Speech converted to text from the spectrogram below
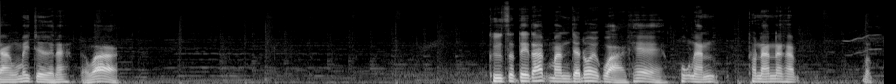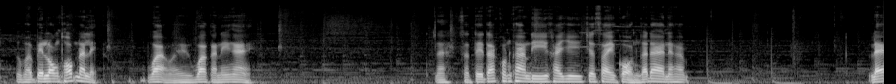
ยังไม่เจอนะ แต่ว่า คือสเตตัสมันจะด้อยกว่าแค่พวกนั้นเท่านั้นนะครับแบบเออมันเป็นรองท็อปนั่นแหละ ว่าว่ากันง่ายๆนะสเตตัสค่อนข้างดีใครจะใส่ก่อนก็ได้นะครับ และ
